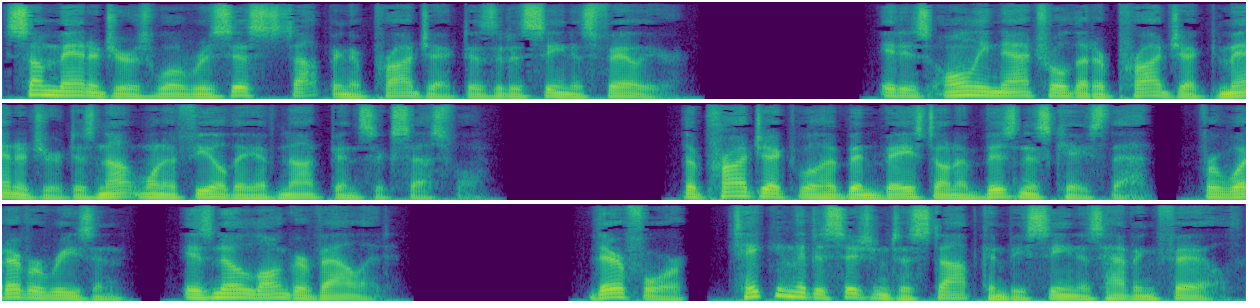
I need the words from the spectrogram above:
Some managers will resist stopping a project as it is seen as failure. It is only natural that a project manager does not want to feel they have not been successful. The project will have been based on a business case that, for whatever reason, is no longer valid. Therefore, taking the decision to stop can be seen as having failed.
